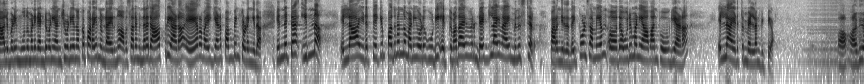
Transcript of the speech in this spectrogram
നാലു മണി മൂന്ന് മണി രണ്ട് മണി അഞ്ചു മണി എന്നൊക്കെ പറയുന്നുണ്ടായിരുന്നു. അവസാനം ഇന്നലെ രാത്രിയാണ് ഏറെ വൈകിയാണ് പമ്പിംഗ് തുടങ്ങിയത്. എന്നിട്ട് ഇന്ന് എല്ലായിടത്തേക്കും പതിനൊന്ന് മണിയോടുകൂടി എത്തും. അതായത് ഒരു ഡെഡ് ലൈനായി മിനിസ്റ്റർ പറഞ്ഞിരുന്നത്. ഇപ്പോൾ സമയം ഒരു മണി ആവാൻ പോവുകയാണ്. എല്ലായിടത്തും വെള്ളം കിട്ടിയോ? ആര്യ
